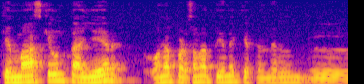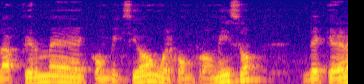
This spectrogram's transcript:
que más que un taller, una persona tiene que tener la firme convicción o el compromiso de querer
